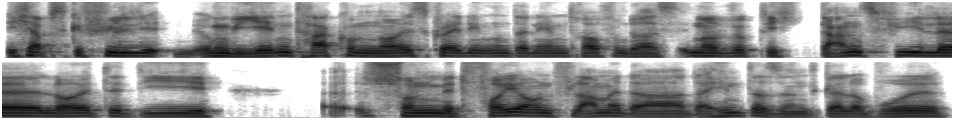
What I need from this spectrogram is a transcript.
ich habe das Gefühl, irgendwie jeden Tag kommt ein neues Grading-Unternehmen drauf und du hast immer wirklich ganz viele Leute, die schon mit Feuer und Flamme da, dahinter sind, gell? obwohl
